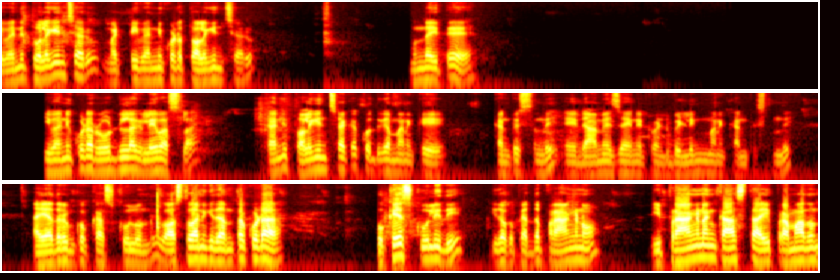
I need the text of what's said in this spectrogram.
ఇవన్నీ తొలగించారు మట్టి ఇవన్నీ కూడా తొలగించారు. ముందైతే ఇవన్నీ కూడా రోడ్లాగా లేవు అసలు కానీ తొలగించాక కొద్దిగా మనకి కనిపిస్తుంది. ఈ డ్యామేజ్ అయినటువంటి బిల్డింగ్ మనకి కనిపిస్తుంది. ఆ ఎదురు ఇంకొక స్కూల్ ఉంది. వాస్తవానికి ఇదంతా కూడా ఒకే స్కూల్ ఇది. ఇది ఒక పెద్ద ప్రాంగణం. ఈ ప్రాంగణం కాస్త ఈ ప్రమాదం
